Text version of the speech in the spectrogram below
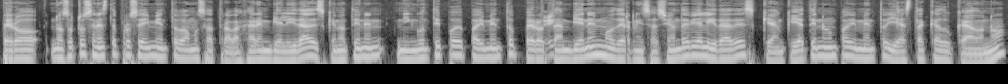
Pero nosotros en este procedimiento vamos a trabajar en vialidades que no tienen ningún tipo de pavimento, pero también en modernización de vialidades que aunque ya tienen un pavimento ya está caducado, ¿no?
